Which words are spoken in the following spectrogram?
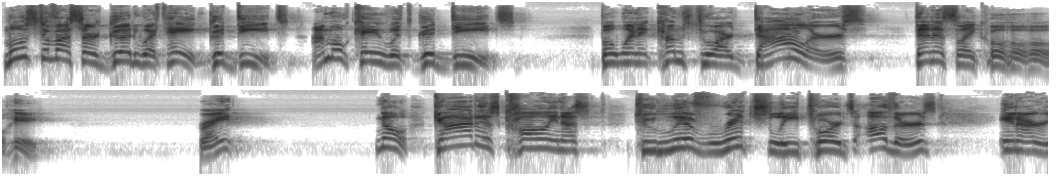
most of us are good with, hey, good deeds. I'm okay with good deeds. But when it comes to our dollars, then it's like, ho, ho, ho, hey. Right? No, God is calling us to live richly towards others in our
